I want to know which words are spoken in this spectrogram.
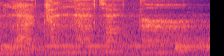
like a little bird.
